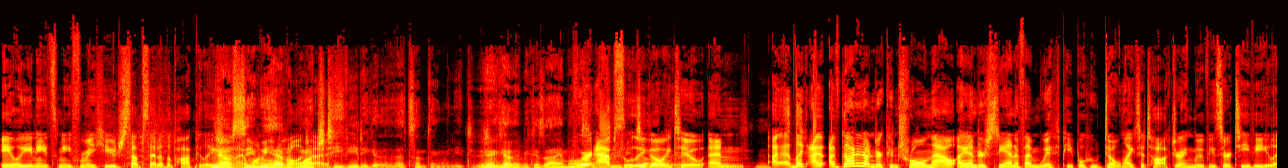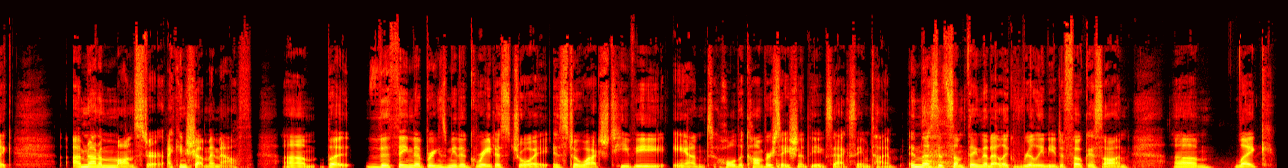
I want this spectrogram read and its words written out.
alienates me from a huge subset of the population. Now, see, we haven't apologize. watched TV together. That's something we need to do together because I am. Also We're a TV absolutely going to, and Yes. I, like I, I've got it under control now. I understand if I'm with people who don't like to talk during movies or TV. Like I'm not a monster. I can shut my mouth. Um, but the thing that brings me the greatest joy is to watch TV and hold a conversation at the exact same time, unless it's something that I like really need to focus on, um, like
